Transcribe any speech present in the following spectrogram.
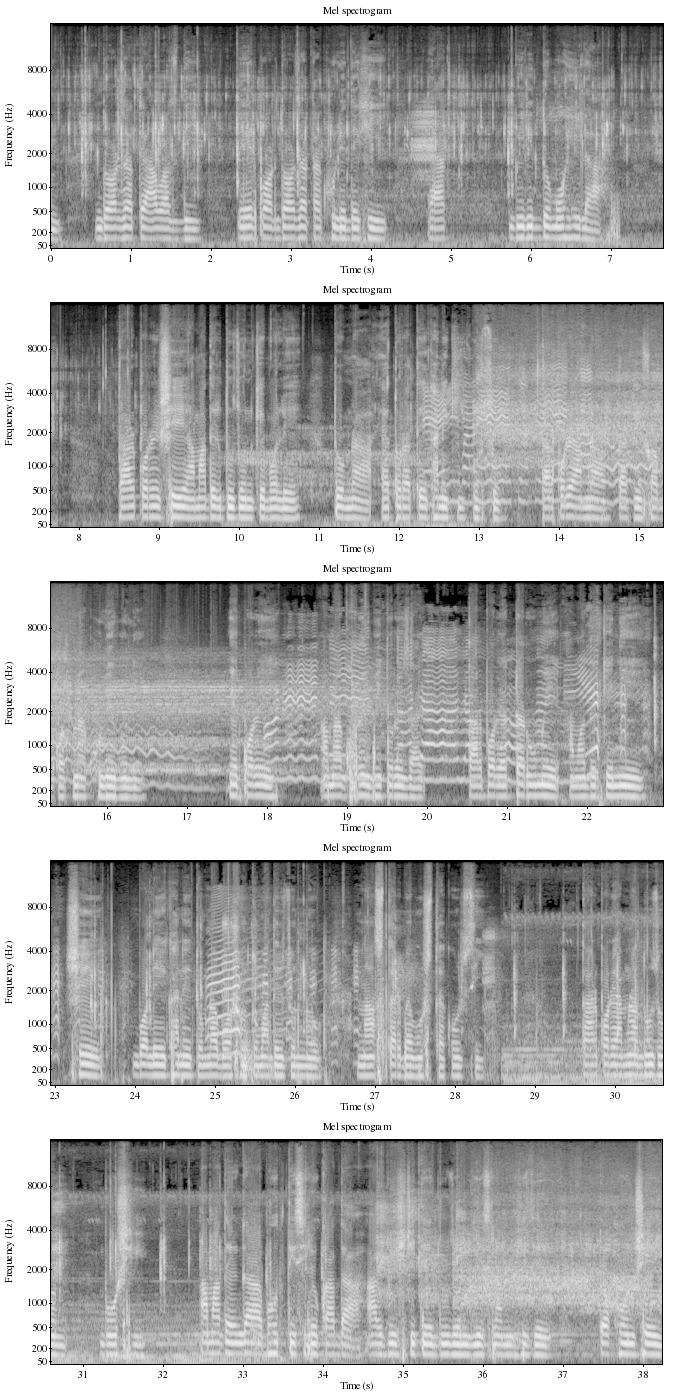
দরজাতে আওয়াজ দিই। এরপর দরজাটা খুলে দেখি এক বৃদ্ধ মহিলা তারপরে সে আমাদের দুজনকে বলে, তোমরা এত রাতে এখানে কি করছ? তারপরে আমরা তাকে সব ঘটনা খুলে বলি। এরপরে আমরা ঘরের ভিতরে যাই। তারপর একটা রুমে আমাদেরকে নিয়ে সে বলে, এখানে তোমরা বসো, তোমাদের জন্য নাস্তার ব্যবস্থা করছি। তারপরে আমরা দুজন বসি। আমাদের গা ভর্তি ছিল কাদা, আর বৃষ্টিতে দুজন গিয়েছিলাম ভিজে। তখন সেই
